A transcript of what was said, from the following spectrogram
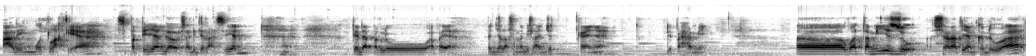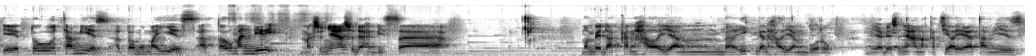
paling mutlak ya. Sepertinya nggak usah dijelasin. Tidak perlu apa ya penjelasan lebih lanjut kayaknya dipahami uh, wa syarat yang kedua yaitu tamyiz atau mumayyiz atau mandiri. Maksudnya sudah bisa membedakan hal yang baik dan hal yang buruk. Ya biasanya anak kecil ya tamyiz.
